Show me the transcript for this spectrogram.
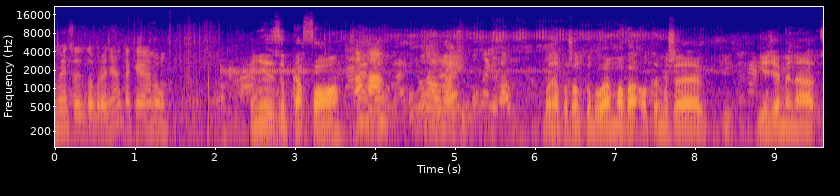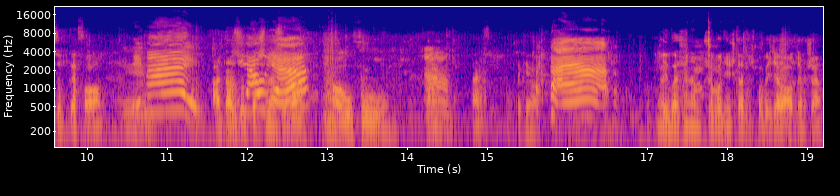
Mięso jest dobre, nie? Takie... No. To nie jest zupka pho, Aha. No właśnie. bo na początku była mowa o tym, że jedziemy na zupkę pho, Mm. a ta zupka się nazywa Oh Fu. A, Tak? Takiego. No i właśnie nam przewodniczka też powiedziała o tym, że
